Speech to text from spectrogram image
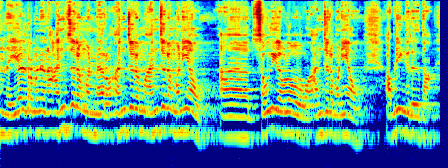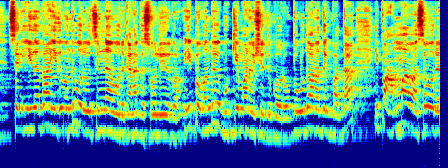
இந்த ஏழரை மணி அஞ்சரை மணி நேரம் அஞ்சரை அஞ்சரை மணி ஆகும். சவுதியில் எவ்வளோ அஞ்சரை மணி ஆகும். அப்படிங்கிறது தான். சரி இதை தான் இது வந்து ஒரு சின்ன ஒரு கணக்கு சொல்லியிருக்கிறோம். இப்போ வந்து முக்கியமான விஷயத்துக்கு வரும் இப்போ உதாரணத்துக்கு பார்த்தா இப்போ அமாவாசை ஒரு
